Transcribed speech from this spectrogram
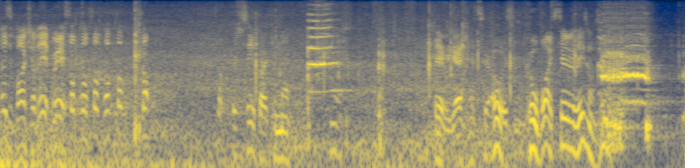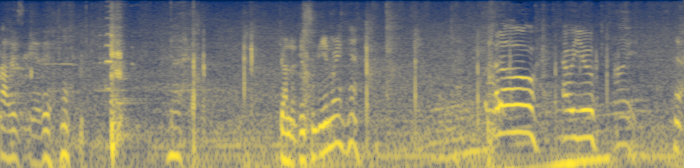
There's a bike shop there. Bria, stop, stop, stop, stop, stop, stop. Stop. Let's see if I can. Uh. There we go. That's, oh, it's some cool bikes too. Look at these ones. Oh, these, yeah, there. Yeah. Yeah. Do you want to do some emery? Yeah. Hello. How are you? Hi. Yeah.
